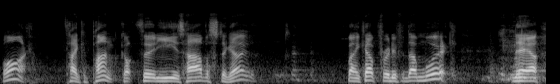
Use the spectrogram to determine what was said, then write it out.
Why? Take a punt, got 30 years harvest to go. Make up for it if it doesn't work. Now,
